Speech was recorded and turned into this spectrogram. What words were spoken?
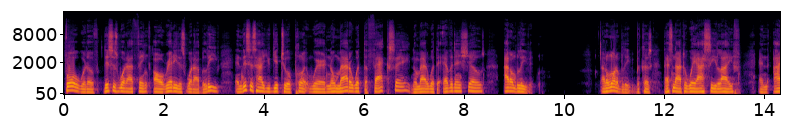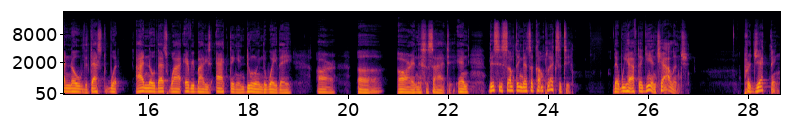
forward of this is what I think already, this is what I believe. And this is how you get to a point where no matter what the facts say, no matter what the evidence shows, I don't believe it. I don't want to believe it because that's not the way I see life. And I know that that's what I know that's why everybody's acting and doing the way they are uh, are in this society. And this is something that's a complexity that we have to again challenge. Projecting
